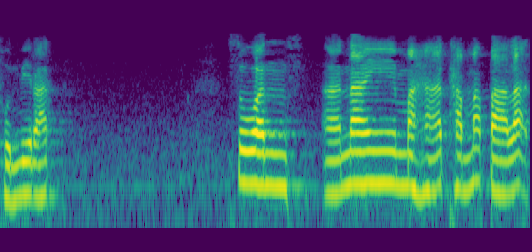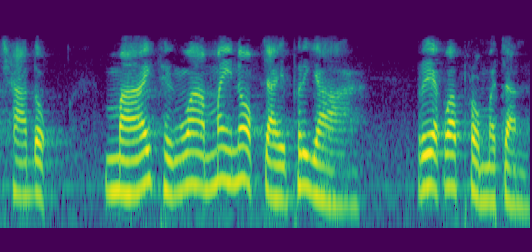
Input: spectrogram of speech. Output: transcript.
ถุนวิรัตส่วนในมหาธรรมปาละชาดก หมายถึงว่าไม่นอกใจภริยา เรียกว่าพรหมจรรย์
